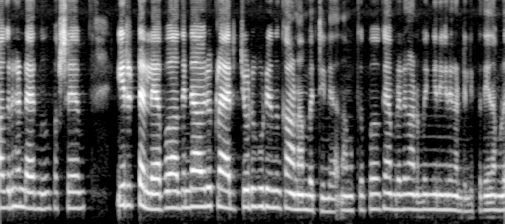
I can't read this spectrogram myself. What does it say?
ആഗ്രഹം ഉണ്ടായിരുന്നു പക്ഷേ ഇരുട്ടല്ലേ? അപ്പോൾ അതിന്റെ ആ ഒരു ക്ലാരിറ്റിയോട് കൂടി ഒന്നും കാണാൻ പറ്റില്ല. നമുക്കിപ്പോൾ ക്യാമറയിൽ കാണുമ്പോൾ ഇങ്ങനെ ഇങ്ങനെ കണ്ടില്ലേ? ഇപ്പോൾ നമ്മൾ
